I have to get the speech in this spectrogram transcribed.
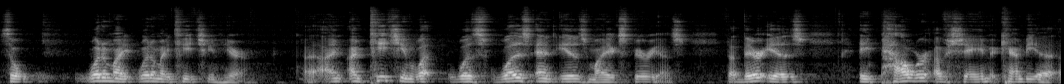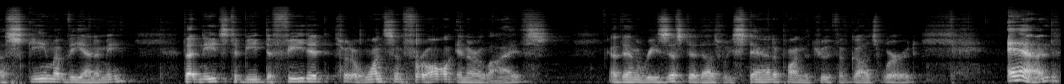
So, what am I, what am I teaching here? I'm, I'm teaching what was, was and is my experience. That there is a power of shame. It can be a, a scheme of the enemy that needs to be defeated sort of once and for all in our lives and then resisted as we stand upon the truth of God's word. And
